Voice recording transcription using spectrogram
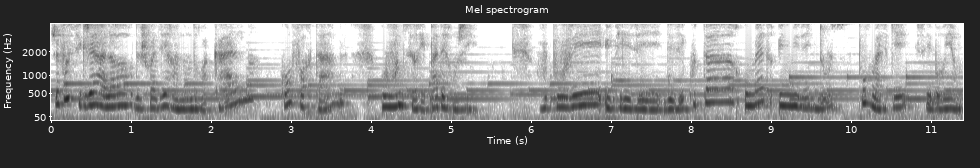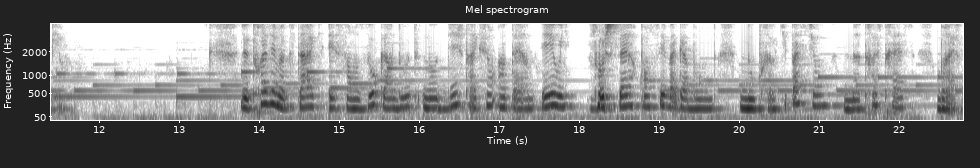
Je vous suggère alors de choisir un endroit calme, confortable, où vous ne serez pas dérangé. Vous pouvez utiliser des écouteurs ou mettre une musique douce pour masquer ces bruits ambiants. Le troisième obstacle est sans aucun doute nos distractions internes. Et eh oui, nos chères pensées vagabondes, nos préoccupations, notre stress, bref,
